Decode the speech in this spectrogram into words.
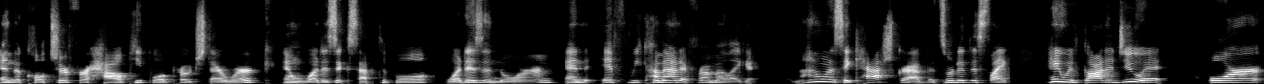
and the culture for how people approach their work and what is acceptable, what is a norm. And if we come at it from a like, I don't want to say cash grab, but sort of this like, hey, we've got to do it, or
